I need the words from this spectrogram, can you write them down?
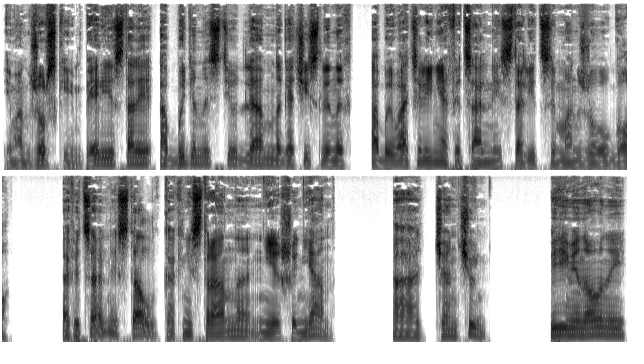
и Манчжурской империи стали обыденностью для многочисленных обывателей неофициальной столицы Манчжоуго. Официальный стал, как ни странно, не Шиньян, а Чанчунь, переименованный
